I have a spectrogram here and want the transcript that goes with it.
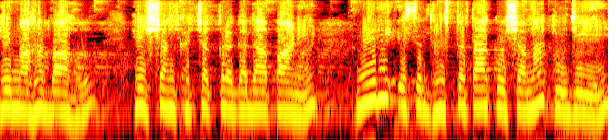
हे महाबाहु हे शंख चक्र गदा पाणी, मेरी इस धृष्टता को क्षमा कीजिए।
